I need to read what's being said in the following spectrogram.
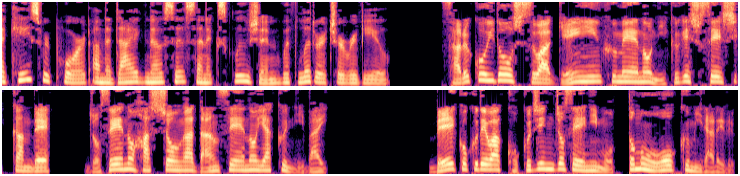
A case report on the diagnosis and exclusion with literature review. サルコイドーシスは原因不明の肉下主性疾患で、女性の発症が男性の約2倍。米国では黒人女性に最も多く見られる。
